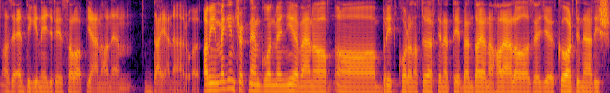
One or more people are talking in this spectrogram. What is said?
az eddigi négy rész alapján, hanem Diana-ról. Ami megint csak nem gond, mert nyilván a, a brit korona történetében Diana halála az egy kardinális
